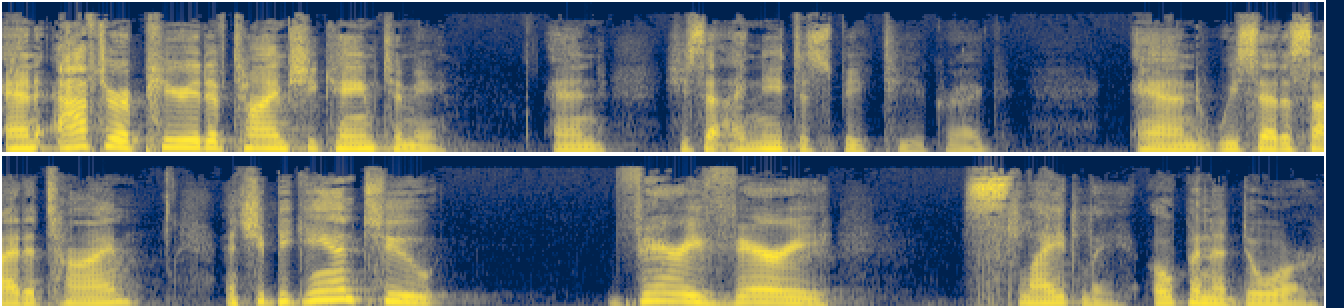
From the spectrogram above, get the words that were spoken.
And after a period of time, she came to me and she said, I need to speak to you, Greg. And we set aside a time, and she began to very, very slightly open a door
